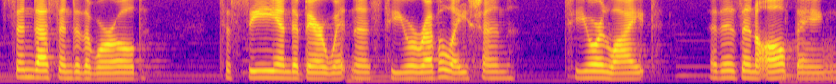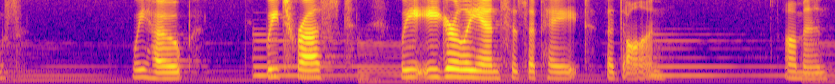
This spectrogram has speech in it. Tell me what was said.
Send us into the world to see and to bear witness to your revelation, to your light that is in all things. We hope, we trust, we eagerly anticipate the dawn. Amen.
